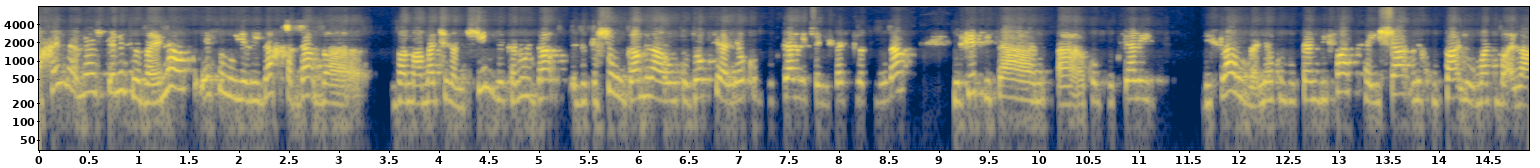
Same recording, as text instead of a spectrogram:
החל מהמאה ה-12 ואילך, יש לנו ירידה חדה במעמד של הנשים, זה, גם, זה קשור גם לאורתודוקסיה הנאו-קונסטרוקציאלית שנכנסת לתמונה. לפי התפיסה הקונסטרוקציאלית בכלל והנאו-קונסטרוקציאלית בפרט, האישה נחותה לעומת בעלה.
